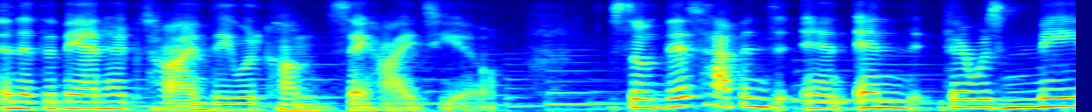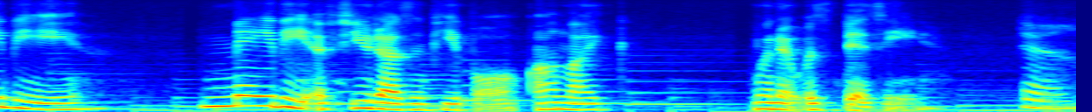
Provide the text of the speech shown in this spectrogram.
And if the band had time, they would come say hi to you. So this happened in and there was maybe maybe a few dozen people on like when it was busy. Yeah.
